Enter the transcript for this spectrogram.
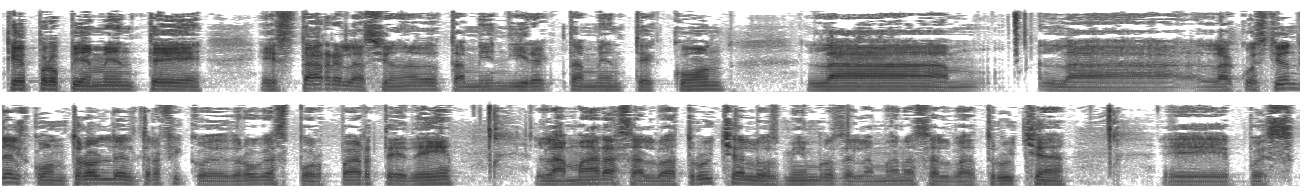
que propiamente está relacionada también directamente con la la, la, cuestión del control del tráfico de drogas por parte de la Mara Salvatrucha. Los miembros de la Mara Salvatrucha, eh, pues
